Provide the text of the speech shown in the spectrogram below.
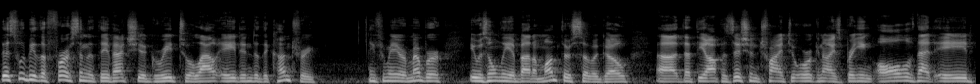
this would be the first time that they've actually agreed to allow aid into the country. If you may remember, it was only about a month or so ago uh, that the opposition tried to organize bringing all of that aid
